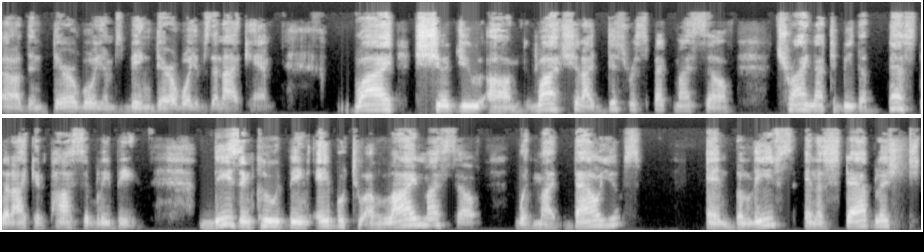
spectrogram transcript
uh, than Darryl Williams being Darryl Williams than I can. Why should you? Um, why should I disrespect myself try not to be the best that I can possibly be. These include being able to align myself with my values and beliefs and establish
